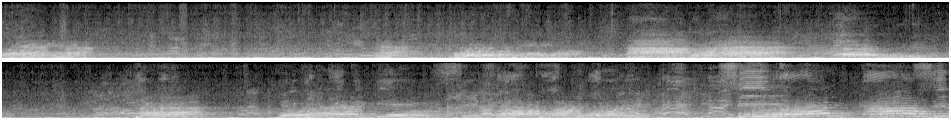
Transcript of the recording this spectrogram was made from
บออะไรนะฮะโบ้ยบอแสดงบอกตามลงมาตึ้งท่านครับคุณทำได้จริงสี่ร้อยสองคนบนสี่ร้อยเก้าสิบ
